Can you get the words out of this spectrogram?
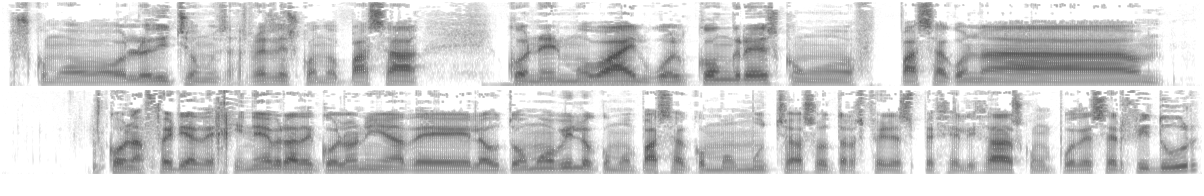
pues como lo he dicho muchas veces, cuando pasa con el Mobile World Congress, como pasa con la con la feria de Ginebra de Colonia del Automóvil o como pasa como muchas otras ferias especializadas como puede ser Fitur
